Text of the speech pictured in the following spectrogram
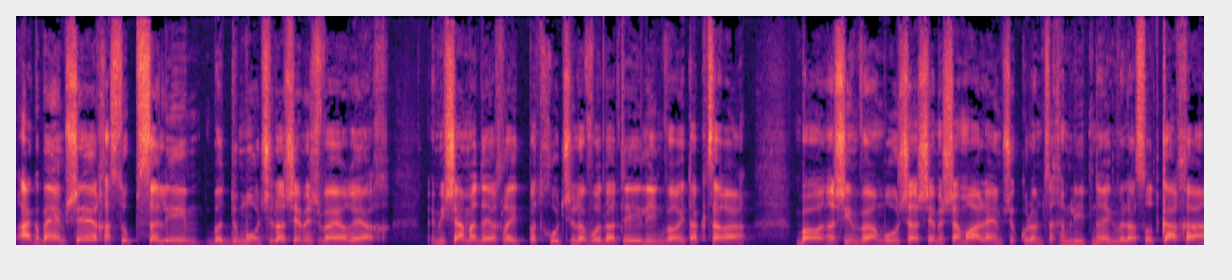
רק בהמשך עשו פסלים בדמות של השמש והירח, ומשם הדרך להתפתחות של עבודת תהילים כבר הייתה קצרה. באו אנשים ואמרו שהשמש אמרה להם שכולם צריכים להתנהג ולעשות ככה,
